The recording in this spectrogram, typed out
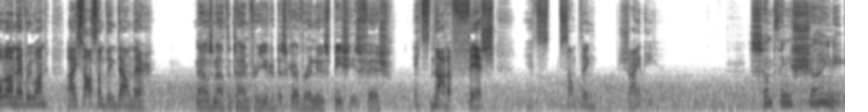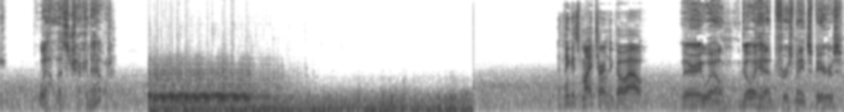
Hold on, everyone. I saw something down there. Now's not the time for you to discover a new species, Fish. It's not a fish. It's something shiny. Something shiny. Well, let's check it out. I think it's my turn to go out. Very well. Go ahead, First Mate Spears.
